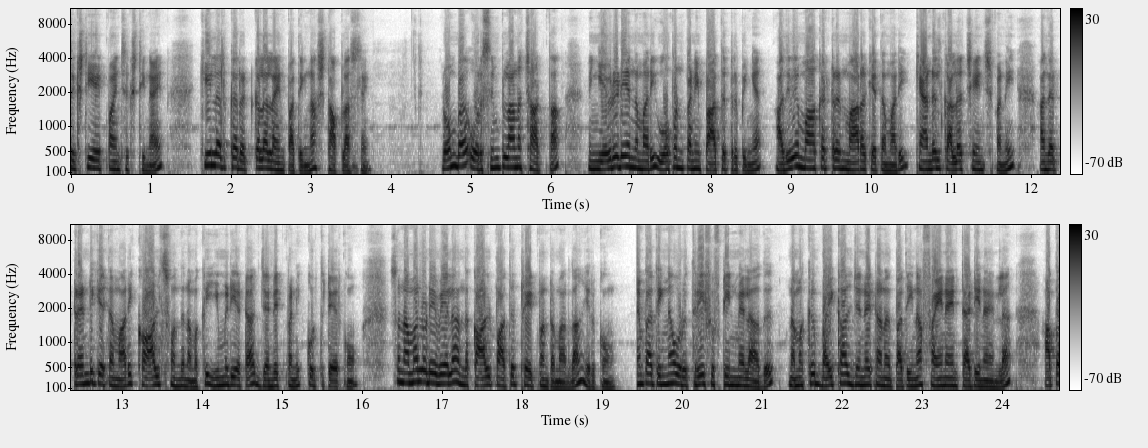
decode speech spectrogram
sixty eight point sixty nine கீழே இருக்க ரெட் கலர் லைன் பார்த்தீங்கன்னா ஸ்டாப்லாஸ் லைன் ரொம்ப ஒரு சிம்பிளான சார்ட் தான். நீங்கள் எவ்ரிடே இந்த மாதிரி ஓப்பன் பண்ணி பார்த்துட்டு இருப்பீங்க அதுவே மார்க்கெட் ட்ரெண்ட் மாறக்கு ஏற்ற மாதிரி கேண்டில் கலர் சேஞ்ச் பண்ணி அந்த ட்ரெண்டுக்கு ஏற்ற மாதிரி கால்ஸ் வந்து நமக்கு இமிடியேட்டாக ஜென்ரேட் பண்ணி கொடுத்துட்டே இருக்கும். ஸோ நம்மளுடைய வேலை அந்த கால் பார்த்து ட்ரேட் பண்ணுற மாதிரி தான் இருக்கும். டைம் பார்த்தீங்கன்னா ஒரு த்ரீ ஃபிஃப்டீன் மேலே ஆகுது. நமக்கு பைக்கால் ஜென்ரேட் ஆனது பார்த்தீங்கன்னா ஃபைவ் நைன் தேர்ட்டி நைனில் அப்போ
